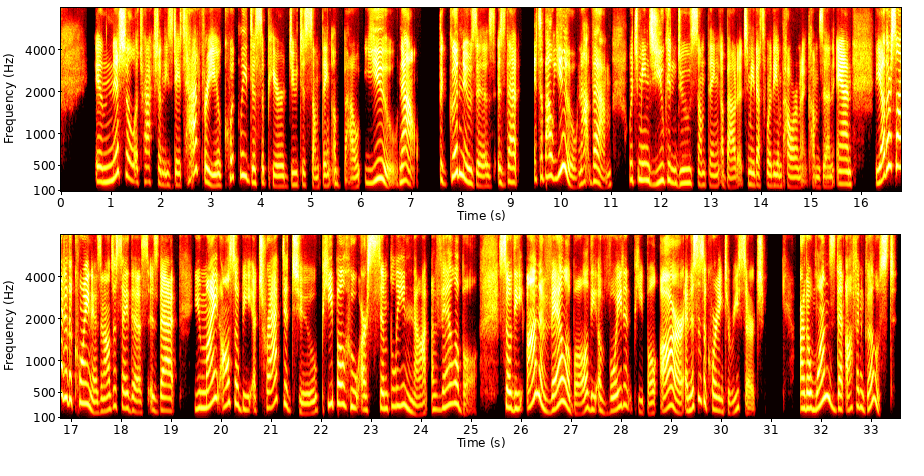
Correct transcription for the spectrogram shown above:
initial attraction these dates had for you quickly disappeared due to something about you. Now the good news is is that it's about you, not them, which means you can do something about it. To me, that's where the empowerment comes in. And the other side of the coin is, and I'll just say this, is that you might also be attracted to people who are simply not available. So the unavailable, the avoidant people are, and this is according to research, are the ones that often ghost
